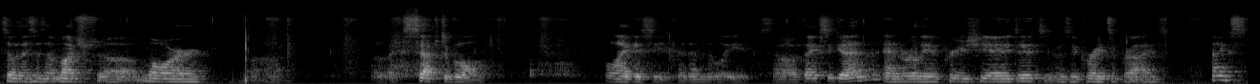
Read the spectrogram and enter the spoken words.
So this is a much uh, more uh, acceptable legacy for them to leave. So thanks again, and really appreciate it. It was a great surprise. Thanks.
